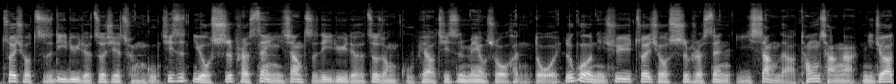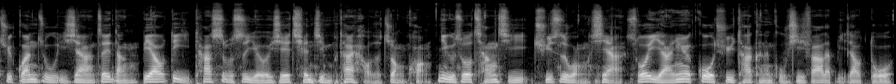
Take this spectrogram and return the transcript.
追求值利率的这些存股，其实有十 percent 以上。殖利率的这种股票其实没有说很多。如果你去追求十 percent 以上的，通常啊，你就要去关注一下这档标的它是不是有一些前景不太好的状况。例如说长期趋势往下，所以啊，因为过去它可能股息发的比较多，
